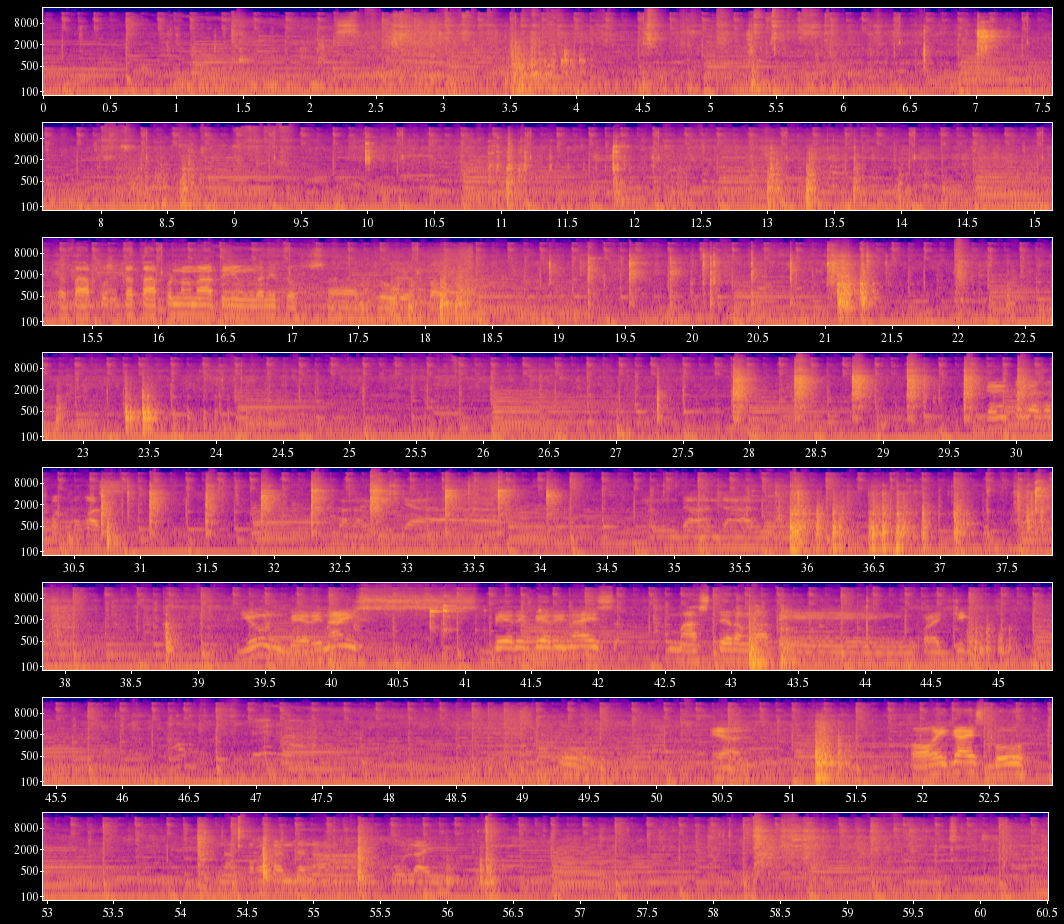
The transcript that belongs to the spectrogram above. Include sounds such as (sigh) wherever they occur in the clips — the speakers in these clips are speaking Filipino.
Tatapon, tatapon lang natin yung ganito sa drawer para ganito ka sa pagbukas. Para hindi siya yung dahan-dahan. Lang. yun very nice. Very very nice. Master ang ating project Okay guys, buo. Napakaganda na kulay.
